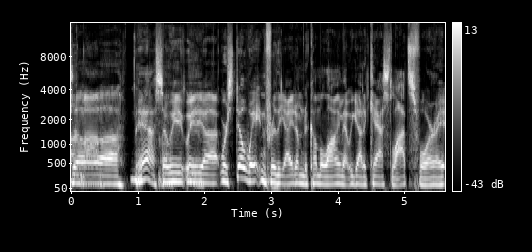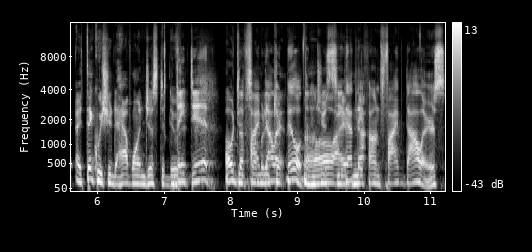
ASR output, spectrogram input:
so uh, yeah, so we we uh, we're still waiting for the item to come along that we got to cast lots for. I, I think we should have one just to do They it. They did. Oh, did the five somebody dollar ca- bill? Didn't you Oh, see I that? have They found five dollars.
